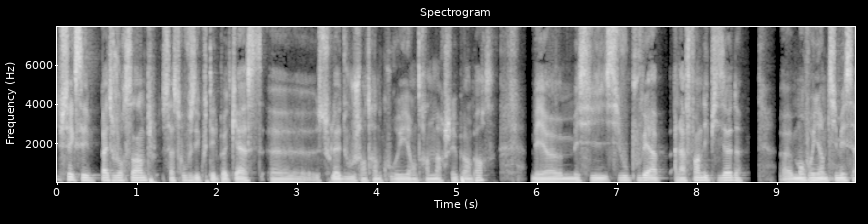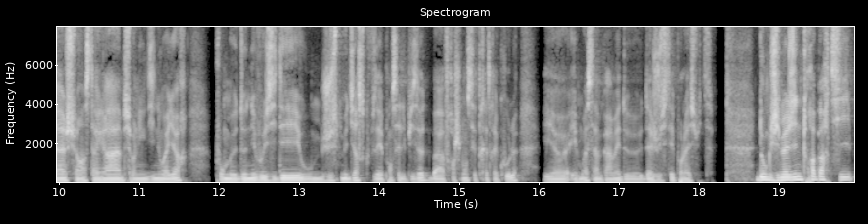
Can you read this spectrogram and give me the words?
je sais que c'est pas toujours simple. Ça se trouve, vous écoutez le podcast euh, sous la douche, en train de courir, en train de marcher, peu importe. Mais, euh, mais si, si, vous pouvez, à, la fin de l'épisode, euh, m'envoyer un petit message sur Instagram, sur LinkedIn ou ailleurs, pour me donner vos idées ou juste me dire ce que vous avez pensé de l'épisode, bah franchement, c'est très très cool. Et, et, moi, ça me permet d'ajuster pour la suite. Donc, j'imagine trois parties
